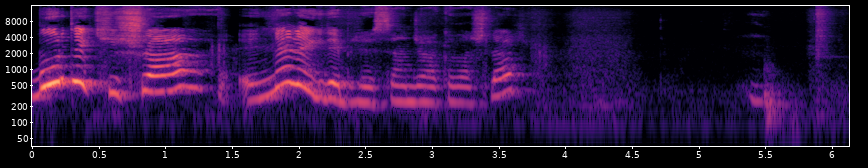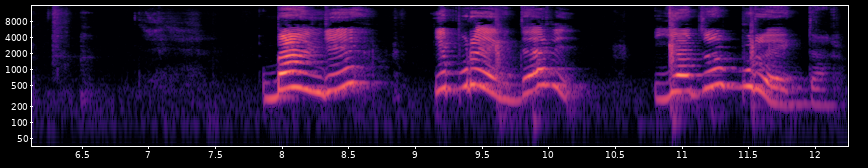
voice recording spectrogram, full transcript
Buradaki şah e, nereye gidebilir sence arkadaşlar? Bence ya buraya gider ya da buraya gider.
